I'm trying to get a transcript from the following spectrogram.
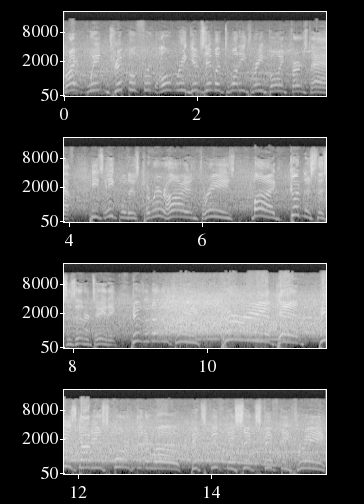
right wing triple from Omri gives him a 23 point first half. He's equaled his career high in threes. My goodness, this is entertaining. Here's another three. Curry again. He's got his fourth row. It's 56 53.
